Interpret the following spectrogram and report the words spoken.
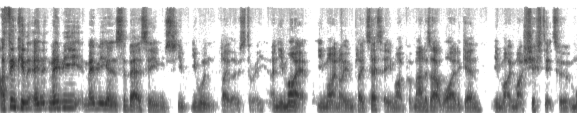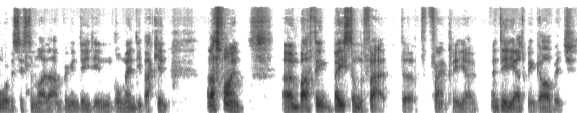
I think in, in maybe maybe against the better teams, you, you wouldn't play those three, and you might you might not even play Tete. You might put Madders out wide again. You might you might shift it to more of a system like that and bring Ndidi in or Mendy back in, and that's fine. Um, but I think based on the fact that, frankly, you know, Ndidi has been garbage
